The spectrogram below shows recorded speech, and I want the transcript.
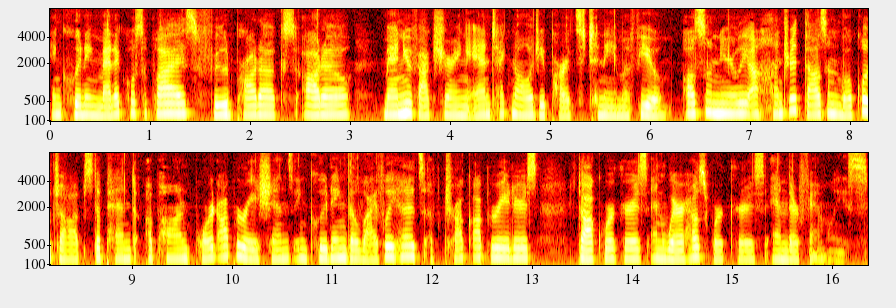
including medical supplies, food products, auto, manufacturing, and technology parts, to name a few. Also, nearly 100,000 local jobs depend upon port operations, including the livelihoods of truck operators, dock workers, and warehouse workers and their families.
